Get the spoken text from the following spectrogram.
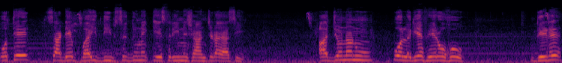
ਉੱਥੇ ਸਾਡੇ ਬਾਈ ਦੀਪ ਸਿੱਧੂ ਨੇ ਕੇਸਰੀ ਨਿਸ਼ਾਨ ਚੜਾਇਆ ਸੀ। ਅੱਜ ਉਹਨਾਂ ਨੂੰ ਭੁੱਲ ਗਏ ਫਿਰ ਉਹ। ਦਿਨ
